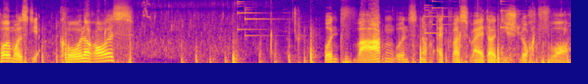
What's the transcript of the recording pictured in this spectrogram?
Holen wir uns die Kohle raus. Und wagen uns noch etwas weiter die Schlucht vor.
